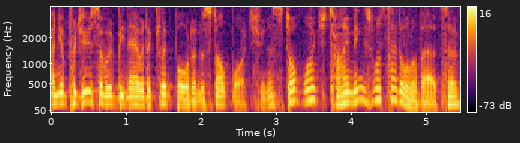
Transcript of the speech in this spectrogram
and your producer would be there with a clipboard and a stopwatch. You know, stopwatch timings. What's that all about? So,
